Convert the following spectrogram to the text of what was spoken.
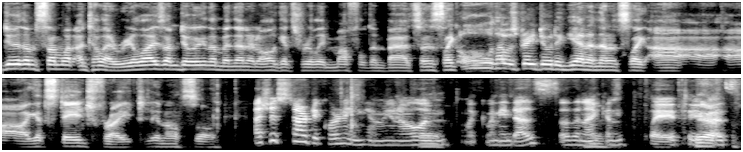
do them somewhat until I realize I'm doing them, and then it all gets really muffled and bad. So it's like, oh, that was great, do it again, and then it's like, ah, ah, ah I get stage fright, you know. So I should start recording him, you know, and like when he does, so then I can play it to you Yeah. guys.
